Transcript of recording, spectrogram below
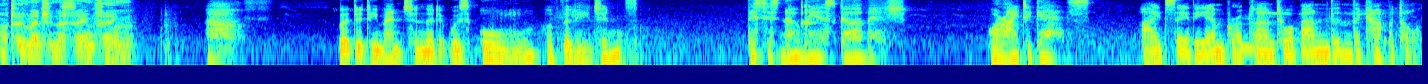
Or to mention the same thing. Ah. But did he mention that it was all of the legions? This is no mere skirmish. Were I to guess, I'd say the Emperor planned to abandon the capital.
